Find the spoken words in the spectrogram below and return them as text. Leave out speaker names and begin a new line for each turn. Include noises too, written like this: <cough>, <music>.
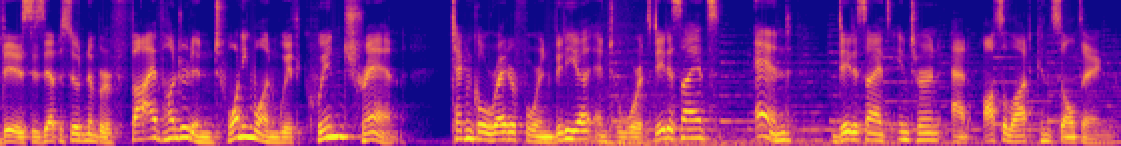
This is episode number 521 with Khuyen Tran, technical writer for NVIDIA and Towards Data Science, and data science intern at Ocelot Consulting.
